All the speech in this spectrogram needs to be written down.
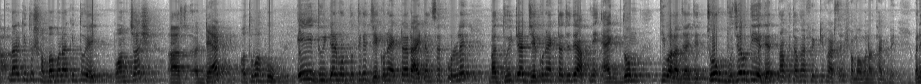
আপনার কিন্তু সম্ভাবনা কিন্তু এই পঞ্চাশ ড্যাট অথবা হু এই দুইটার মধ্য থেকে যে কোনো একটা রাইট অ্যান্সার করলে বা দুইটার যে কোনো একটা যদি আপনি একদম কি বলা যায় যে চোখ বুঝেও দিয়ে দেন, তাও কিন্তু আপনার ফিফটি পার্সেন্ট সম্ভাবনা থাকবে। মানে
